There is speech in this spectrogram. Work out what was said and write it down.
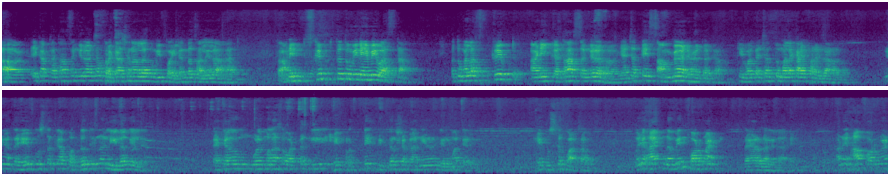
एका कथासंग्रहाच्या प्रकाशनाला तुम्ही पहिल्यांदाच आलेला आहात. आणि स्क्रिप्ट तर तुम्ही नेहमी वाचता. तुम्हाला स्क्रिप्ट आणि कथासंग्रह याच्यात काही साम्य आढळतं का? किंवा त्याच्यात तुम्हाला काय फरक जाणार नाही आता हे पुस्तक या पद्धतीनं लिहिलं गेलं त्याच्यामुळे मला असं वाटतं की हे प्रत्येक दिग्दर्शकाने निर्मात्याने हे पुस्तक वाचावं. म्हणजे हा एक नवीन फॉर्मॅट तयार झालेला आहे. आणि हा फॉर्मॅट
